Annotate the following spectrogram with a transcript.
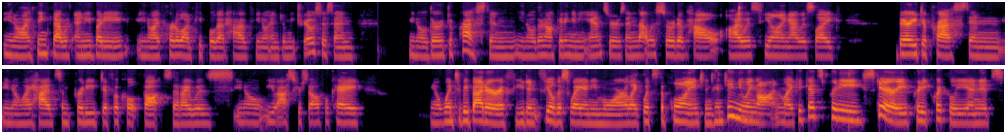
You know, I think that with anybody, you know, I've heard a lot of people that have, you know, endometriosis and you know they're depressed and you know they're not getting any answers and that was sort of how i was feeling i was like very depressed and you know i had some pretty difficult thoughts that i was you know you ask yourself okay you know when to be better if you didn't feel this way anymore? Like what's the point in continuing on? Like it gets pretty scary pretty quickly and it's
